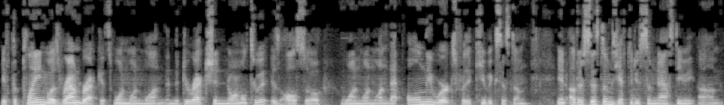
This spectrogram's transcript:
If the plane was round brackets 111, then the direction normal to it is also 111. That only works for the cubic system. In other systems, you have to do some nasty um,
